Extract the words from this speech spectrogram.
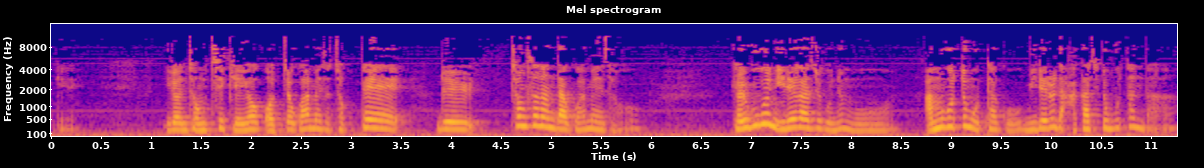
이게 이런 정치 개혁 어쩌고 하면서 적폐를 청산한다고 하면서 결국은 이래 가지고는 뭐 아무것도 못하고 미래로 나아가지도 못한다.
